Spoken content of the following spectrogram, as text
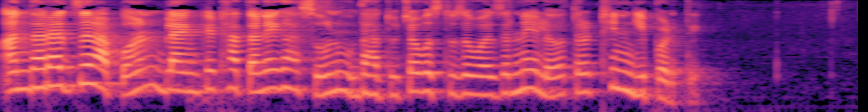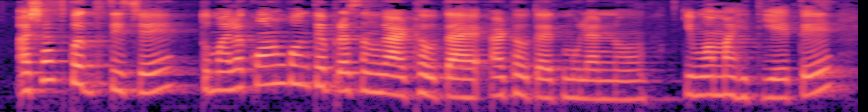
अंधारात जर आपण ब्लँकेट हाताने घासून धातूच्या वस्तूजवळ जर नेलं तर ठिणगी पडते. अशाच पद्धतीचे तुम्हाला कोणकोणते प्रसंग आठवताय आठवत आहेत मुलांनो? किंवा माहिती आहे ते?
